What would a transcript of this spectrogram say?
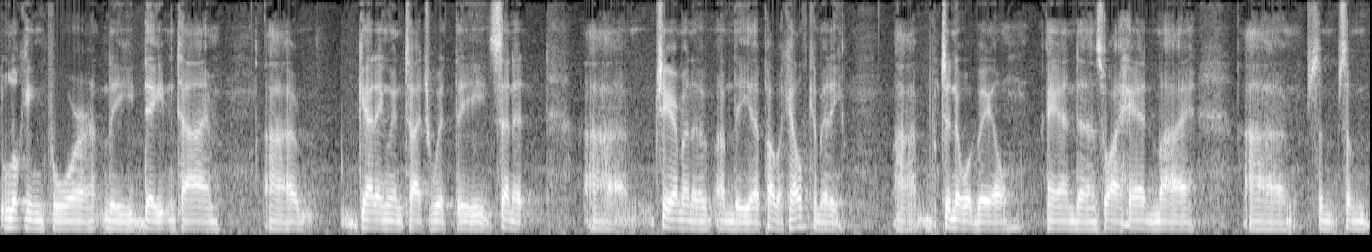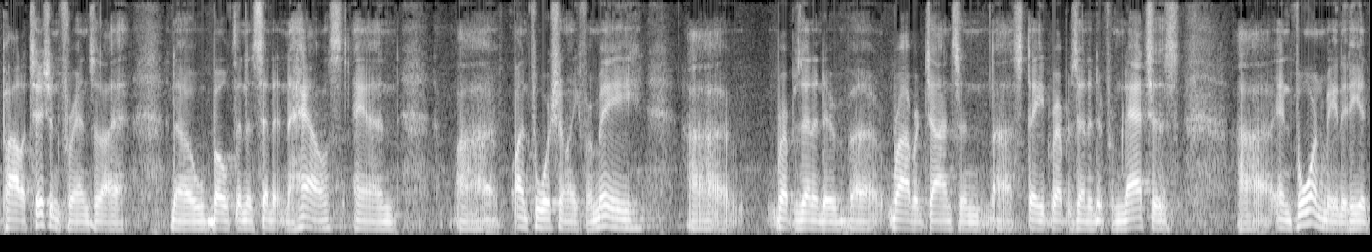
looking for the date and time, uh, getting in touch with the Senate uh, chairman of, of the uh, Public Health Committee uh, to no avail. And so I had my some some politician friends that I know both in the Senate and the House, and unfortunately for me, Representative uh, Robert Johnson, uh, state representative from Natchez, uh, informed me that he had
